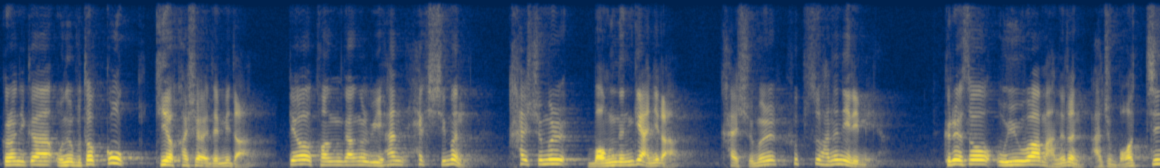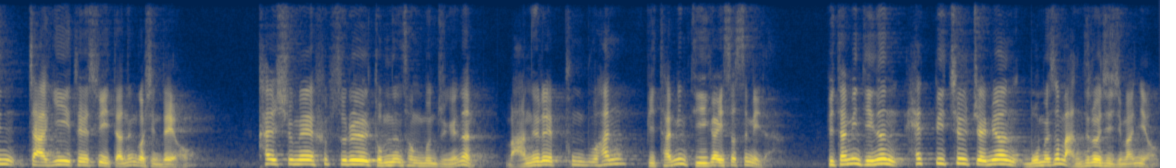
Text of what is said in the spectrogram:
그러니까 오늘부터 꼭 기억하셔야 됩니다. 뼈 건강을 위한 핵심은 칼슘을 먹는 게 아니라 칼슘을 흡수하는 일입니다. 그래서 우유와 마늘은 아주 멋진 짝이 될 수 있다는 것인데요. 칼슘의 흡수를 돕는 성분 중에는 마늘에 풍부한 비타민 D가 있었습니다. 비타민 D는 햇빛을 쬐면 몸에서 만들어지지만요.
